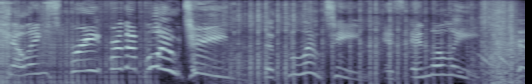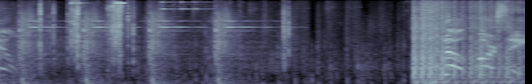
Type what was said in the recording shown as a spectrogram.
Killing spree for the blue team! The blue team is in the lead. Kill! No mercy!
